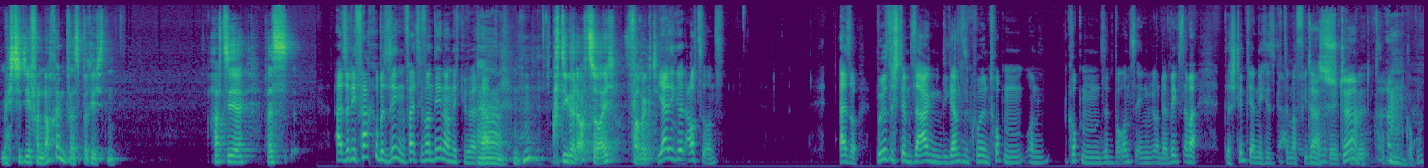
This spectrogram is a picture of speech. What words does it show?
Möchtet ihr von noch irgendwas berichten? Habt ihr was. Also die Fachgruppe Singen, falls ihr von denen noch nicht gehört ah, habt. Mhm. Ach, die gehört auch zu euch? Verrückt. Ja, die gehört auch zu uns. Also, böse Stimmen sagen, die ganzen coolen Truppen und Gruppen sind bei uns irgendwie unterwegs, aber das stimmt ja nicht. Es gibt ja noch viele das andere stimmt. Gruppen.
